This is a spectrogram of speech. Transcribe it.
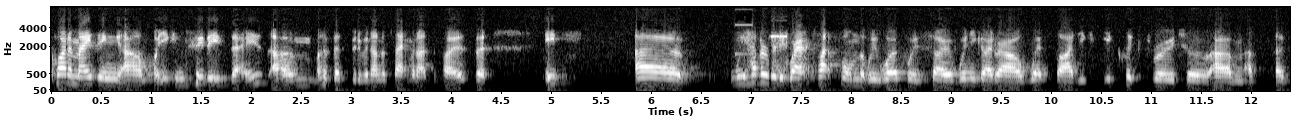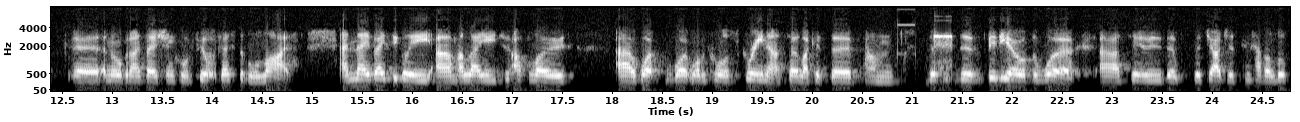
quite amazing um, what you can do these days. Um, that's a bit of an understatement, I suppose, but it's uh, we have a really great platform that we work with. So when you go to our website, you, you click through to um, a, a, an organisation called Film Festival Life, and they basically um, allow you to upload uh, what, what, what we call a screener. So like it's a um, the, the video of the work, uh, so the, the judges can have a look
